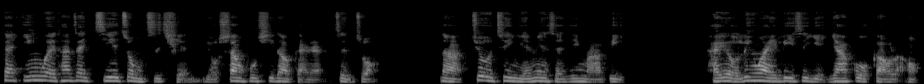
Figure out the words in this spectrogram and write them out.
但因为他在接种之前有上呼吸道感染的症状，那究竟颜面神经麻痹，还有另外一例是眼压过高了哦，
